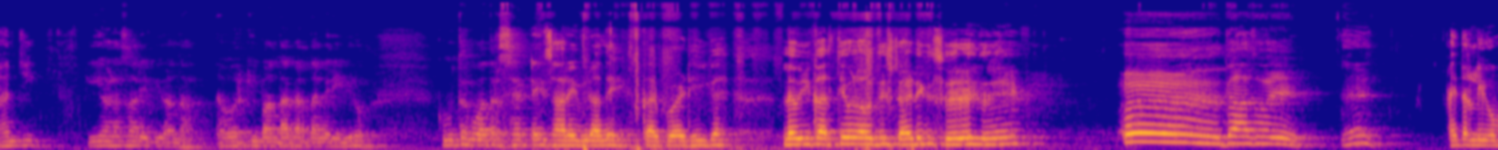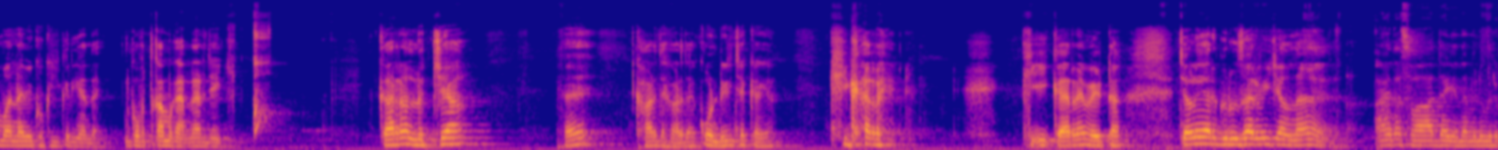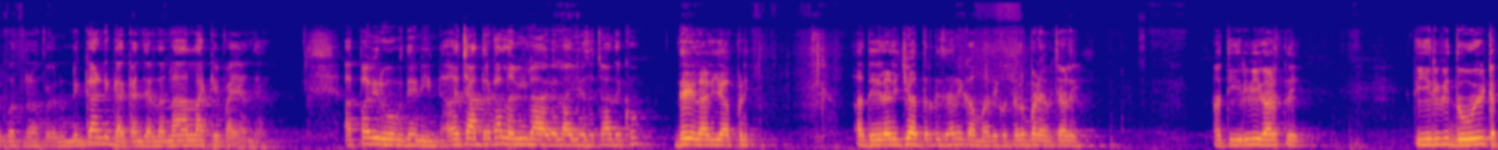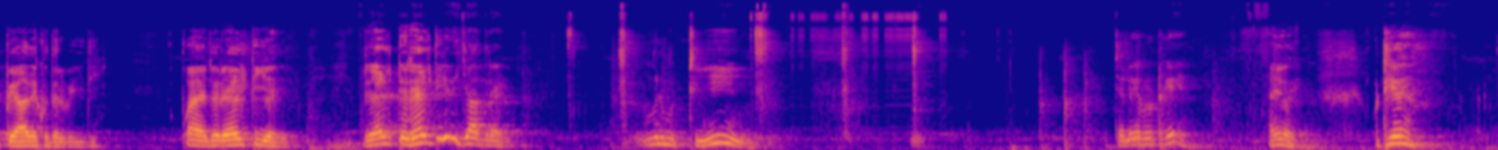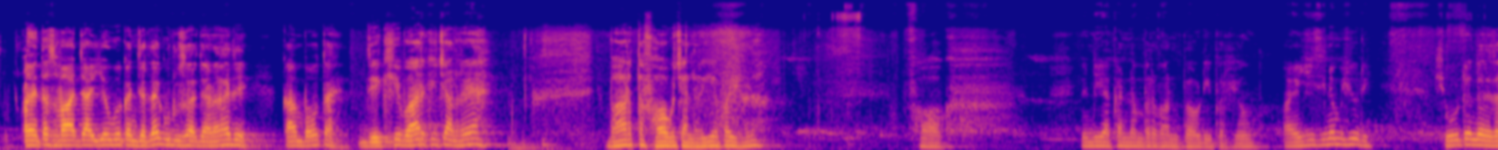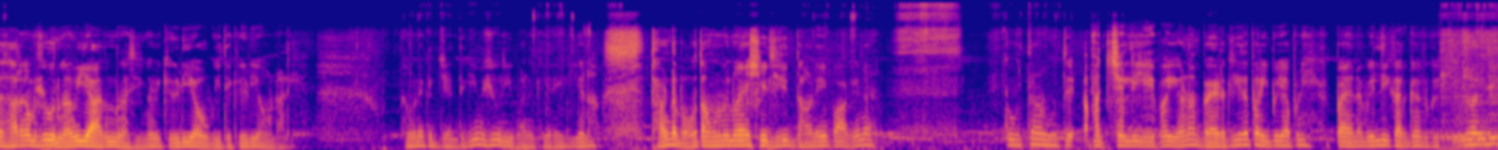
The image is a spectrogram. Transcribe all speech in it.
ਹਾਂਜੀ, ਕੀ ਹਾਲ ਸਾਰੇ ਵੀਰਾਂ ਦਾ? ਹੋਰ ਕੀ ਬੰਦਾ ਕਰਦਾ ਮੇਰੀ ਵੀਰੋ? ਕੂਤਰ ਕਬੂਤਰ ਸੈੱਟ ਹੈ ਸਾਰੇ ਵੀਰਾਂ ਦੇ ਕਾਰਪੋਰੇਟ ਠੀਕ ਹੈ ਲਓ ਜੀ, ਕਰਤੇ ਹੋ ਲਾਉ ਦੀ ਸਟਾਰਟਿੰਗ ਸਵੇਰੇ ਸਵੇਰੇ। 10 ਵਜੇ। ਹੈ? ਇਧਰ ਲਿਓ ਮਾਨਾ ਵੀ ਕੀ ਕਰੀ ਜਾਂਦਾ। ਗੁਪਤ ਕੰਮ ਕਰਨਾ ਰਜਾਈ। ਕਰਨਾ ਲੁੱਚਿਆ। ਹੈ? ਖੜ ਜਾ ਖੜ ਜਾ ਘੋਂਡੀ ਨਹੀਂ ਚੱਕਿਆ ਗਿਆ। ਕੀ ਕਰ ਰਿਹਾ? ਕੀ ਕਰ ਰਿਹਾ ਬੇਟਾ? ਚਲੋ ਯਾਰ, ਗੁਰੂ ਸਰ ਵੀ ਚੱਲਣਾ। ਐਂ ਤਾਂ ਸਵਾਦ ਜਾ ਜਾਂਦਾ ਮੈਨੂੰ ਮੇਰੇ ਪੁੱਤ ਨਾਲ ਪਿਓ ਨੂੰ। ਨਿੱਘਾ ਨਿੱਘਾ ਕੰਜਰ ਦਾ ਨਾਂ ਲਾ ਕੇ ਪੈ ਜਾਂਦਾ। ਆਪਾਂ ਵੀ ਰੋਕਦੇ ਨਹੀਂ ਚਾਦਰ ਕੱਲ ਨਵੀਂ ਲਾ ਕੇ ਲਾਈ ਸੱਚਾ, ਦੇਖੋ। ਦੇਲ ਵਾਲੀ ਆ ਆਪਣੀ। ਆ ਦੇਲ ਵਾਲੀ ਚਾਦਰ ਦੇ ਸਾਰੇ ਕੰਮਾਂ ਆ ਦੇਖੋ ਦਿਲ ਬਣਿਆ ਵਿਚਾਲੇ। ਆ ਤੀਰ ਵੀ ਕੱਢਤੇ ਤੀਰ ਵੀ ਦੋ ਹੀ ਟੱਪਿਆ ਦੇਖੋ ਦਿਲਵੀਰ ਦੀ। ਭਾਵੇਂ ਜੋ ਰਿਐਲਿਟੀ ਹੈ ਇਹ। ਰਿਐਲਿਟੀ ਰਿਐਲਿਟੀ ਦੀ ਚਾਦਰ ਹੈ ਮੇਰੀ ਮੁੱਠੀ। ਚਲੇ ਉੱਠ ਕੇ। ਆਏ ਓਏ ਉੱਠੀ ਉੱਠੀਏ। ਐਂ ਤਾਂ ਸਵਾਦ ਜਾਈ ਜਾਊਗਾ ਕੰਜਰ ਦਾ, ਗੁਰੂ ਸਰ ਜਾਣਾ ਹਜੇ, ਕੰਮ ਬਹੁਤ ਹੈ ਦੇਖੀਏ ਬਾਹਰ ਕੀ ਚੱਲ ਰਿਹਾ। ਹੈ ਬਾਹਰ ਤਾਂ ਫੌਗ ਚੱਲ ਰਹੀ ਹੈ ਭਾਈ, ਹਨਾ? ਫੌਗ। ਇੰਡੀਆ ਦਾ ਨੰਬਰ 1 ਬਾਡੀ ਪਰਫਿਊਮ ਆਈ ਜੀ ਸੀ ਨਾ ਮਸ਼ਹੂਰੀ? ਛੋਟੇ ਹੁੰਦੇ ਤਾਂ ਸਾਰੀਆਂ ਮਸ਼ਹੂਰੀਆਂ ਵੀ ਯਾਦ ਹੁੰਦੀਆਂ ਸੀ ਵੀ ਕਿਹੜੀ ਆਊਗੀ ਤੇ ਕਿਹੜੀ ਆਉਣ ਵਾਲੀ ਹੁਣ ਇੱਕ ਜ਼ਿੰਦਗੀ ਮਸ਼ਹੂਰੀ ਬਣ ਕੇ ਰਹੇਗੀ ਹੈ ਨਾ। ਠੰਡ ਬਹੁਤ ਆ, ਹੁਣ ਮੈਨੂੰ ਐ ਛੇਤੀ ਛੇਤੀ ਦਾਣੇ ਪਾ ਕੇ ਨਾ ਨੂੰ ਤੇ ਆਪਾਂ ਚੱਲੀਏ ਭਾਈ ਹਨਾ ਬੈਠ ਗਈ ਤਾਂ ਭਰੀ ਪਈ ਆਪਣੀ ਪੈ ਨਾ ਵਿਹਲੀ ਕਰ ਗਿਆ ਕੋਈ। ਹਾਂਜੀ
